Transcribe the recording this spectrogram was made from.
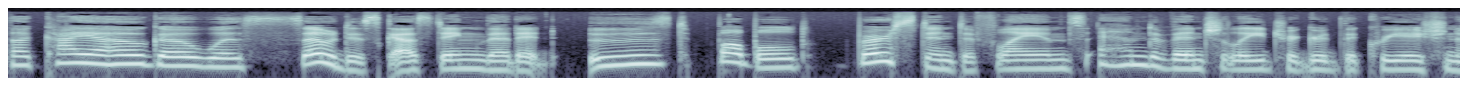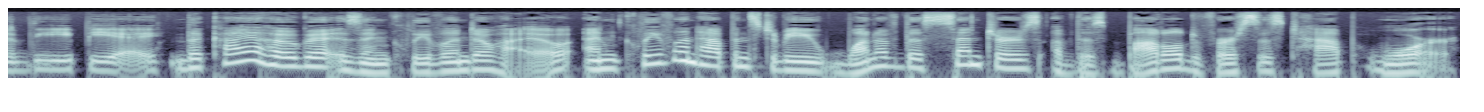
the Cuyahoga was so disgusting that it oozed, bubbled, burst into flames, and eventually triggered the creation of the EPA. The Cuyahoga is in Cleveland, Ohio, and Cleveland happens to be one of the centers of this bottled versus tap war.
